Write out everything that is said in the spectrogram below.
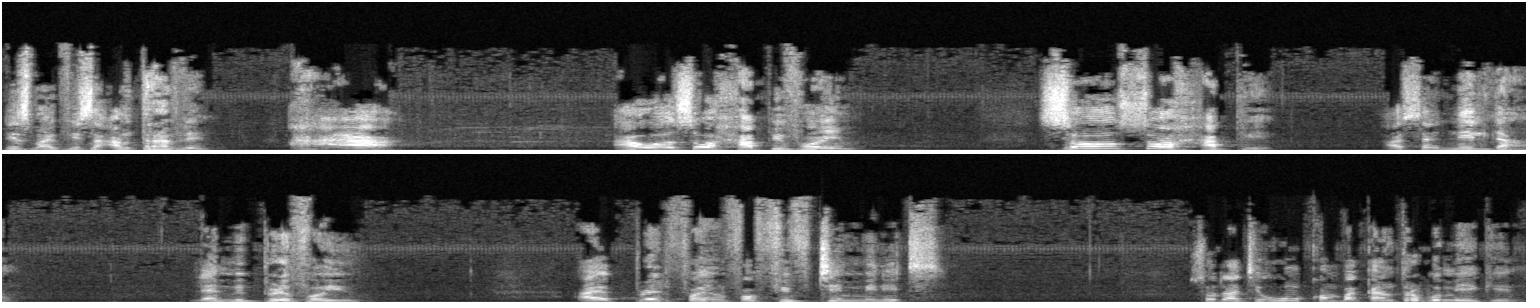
This is my visa. I'm traveling. Ah, I was so happy for him. So, so happy. I said, kneel down. Let me pray for you. I prayed for him for 15 minutes so that he won't come back and trouble me again.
